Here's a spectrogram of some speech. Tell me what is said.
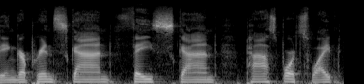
fingerprint scanned, face scanned, passport swiped,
